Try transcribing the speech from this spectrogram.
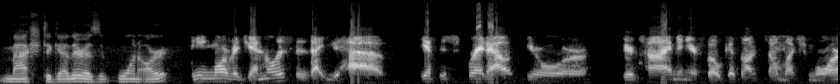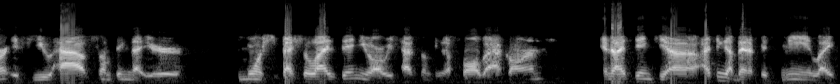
mashed together as one art? Being more of a generalist is that you have you have to spread out your your time and your focus on so much more. If you have something that you're more specialized in, you always have something to fall back on. And I think, yeah, I think that benefits me. Like,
